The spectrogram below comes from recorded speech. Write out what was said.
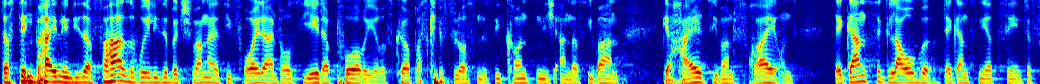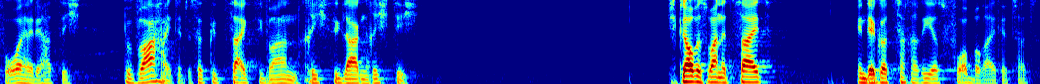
dass den beiden in dieser Phase, wo Elisabeth schwanger ist, die Freude einfach aus jeder Pore ihres Körpers geflossen ist. Sie konnten nicht anders. Sie waren geheilt, sie waren frei und der ganze Glaube der ganzen Jahrzehnte vorher, der hat sich bewahrheitet. Es hat gezeigt, sie, waren, sie lagen richtig. Ich glaube, es war eine Zeit, in der Gott Zacharias vorbereitet hat,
